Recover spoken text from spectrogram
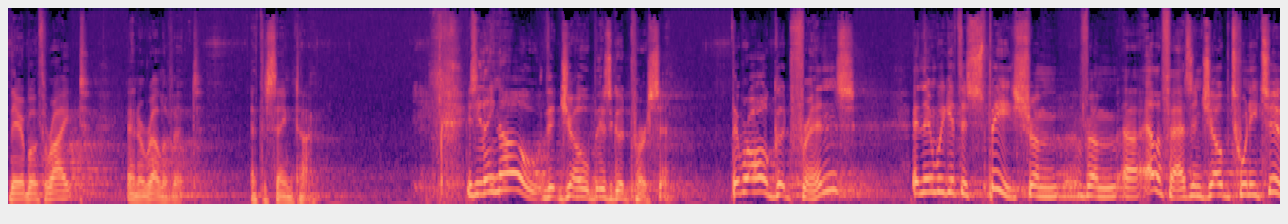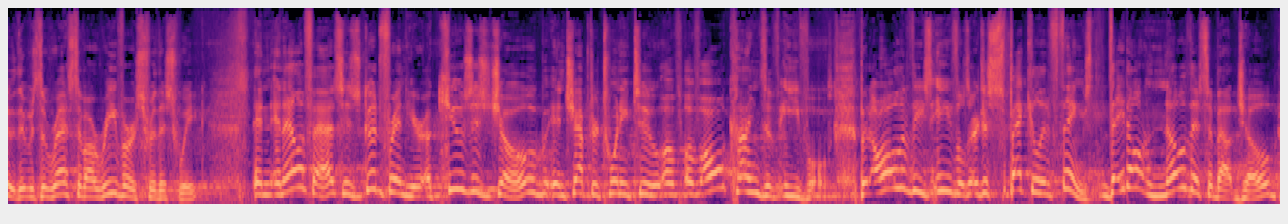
They are both right and irrelevant at the same time. You see, they know that Job is a good person. They were all good friends. And then we get this speech from, from uh, Eliphaz in Job 22. That was the rest of our reverse for this week. And, and Eliphaz, his good friend here, accuses Job in chapter 22 of, of all kinds of evils. But all of these evils are just speculative things. They don't know this about Job.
